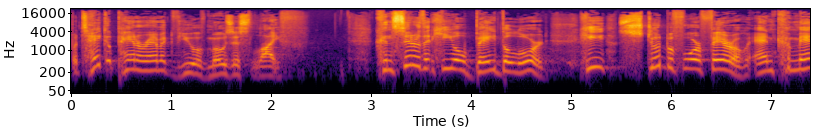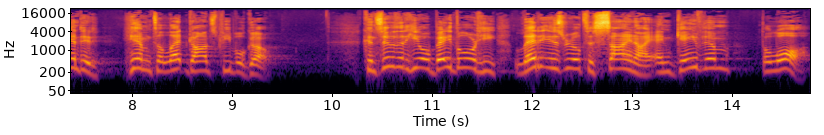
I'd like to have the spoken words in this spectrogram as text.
but take a panoramic view of Moses' life. Consider that he obeyed the Lord. He stood before Pharaoh and commanded him to let God's people go. Consider that he obeyed the Lord. He led Israel to Sinai and gave them the law.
